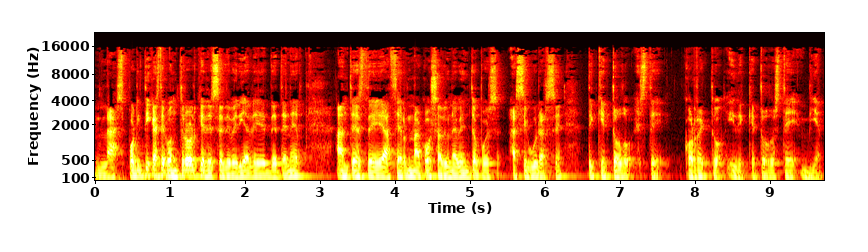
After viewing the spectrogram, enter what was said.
las políticas de control que se debería de, tener antes de hacer una cosa de un evento, pues asegurarse de que todo esté correcto y de que todo esté bien.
